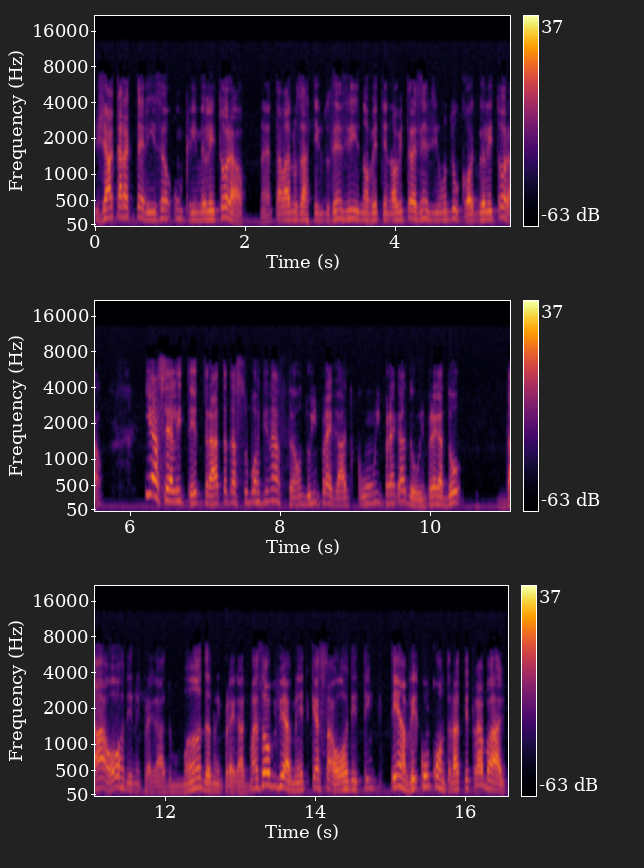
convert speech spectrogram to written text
já caracteriza um crime eleitoral, né? Tá lá nos artigos 299 e 301 do Código Eleitoral. E a CLT trata da subordinação do empregado com o empregador. O empregador dá ordem no empregado, manda no empregado, mas obviamente que essa ordem tem, tem a ver com o contrato de trabalho.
